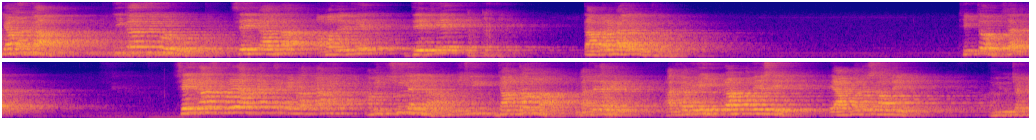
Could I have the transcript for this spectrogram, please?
কেমন কাজ কি কাজ দিয়ে করব সেই কাজটা আমাদেরকে দেখে তারপরে কাজটা করতে হবে ঠিক তো স্যার সেই কাজ করে আজকে আমি দেখেন আজকে আমি আমি কিছুই জানি না আমি কিছুই জানতাম না আজকে দেখেন আজকে আমি এই প্ল্যাটফর্মে এসে? এই আপনাদের সামনে। আমি দু চারটে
